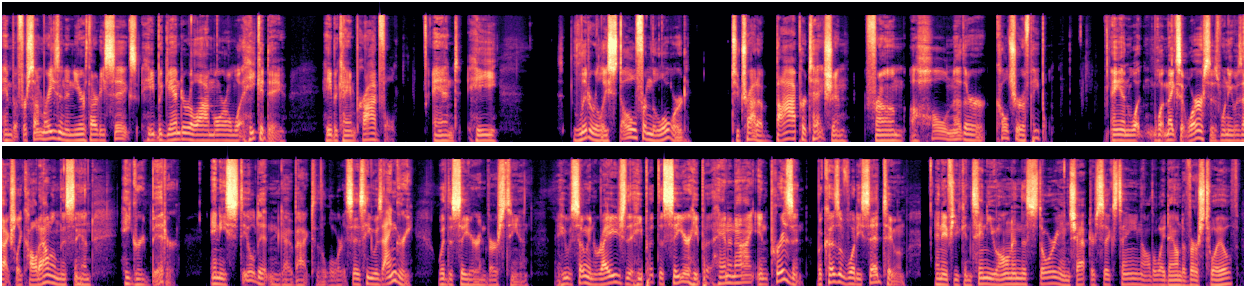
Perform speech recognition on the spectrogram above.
And but for some reason in year 36, he began to rely more on what he could do. He became prideful and he literally stole from the Lord to try to buy protection from a whole nother culture of people. And what, what makes it worse is when he was actually called out on this sin, he grew bitter and he still didn't go back to the Lord. It says he was angry with the seer in verse 10. He was so enraged that he put the seer, he put Hanani in prison because of what he said to him. And if you continue on in this story in chapter 16, all the way down to verse 12,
